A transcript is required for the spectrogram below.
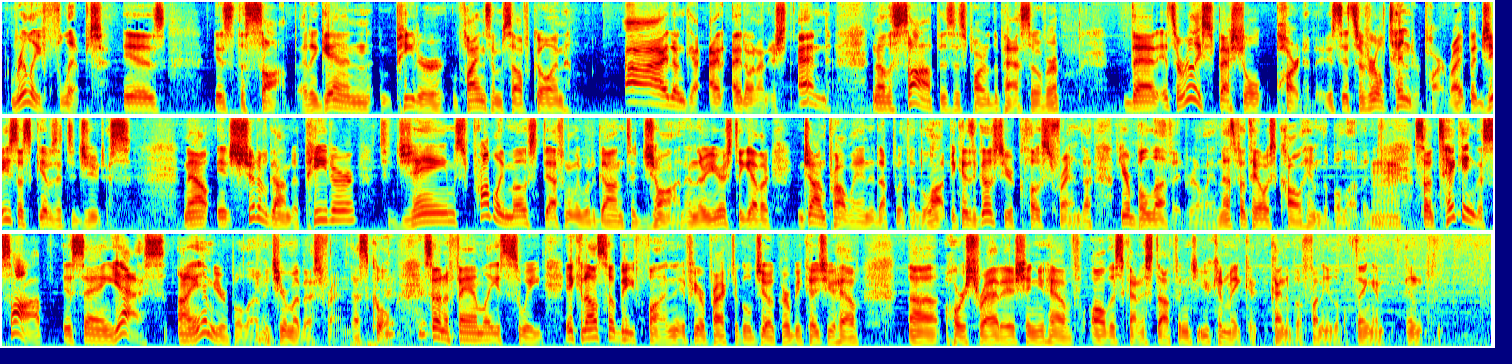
really flipped is is the sop. And again, Peter finds himself going, I don't get I, I don't understand. Now the sop is this part of the Passover that it's a really special part of it. It's it's a real tender part, right? But Jesus gives it to Judas. Now, it should have gone to Peter, to James, probably most definitely would have gone to John. In their years together, John probably ended up with it a lot because it goes to your close friend, uh, your beloved, really. And that's what they always call him, the beloved. So taking the sop is saying, Yes, I am your beloved. You're my best friend. That's cool. So in a family, it's sweet. It can also be fun if you're a practical joker because you have uh, horseradish and you have all this kind of stuff, and you can make a kind of a funny little thing and, and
